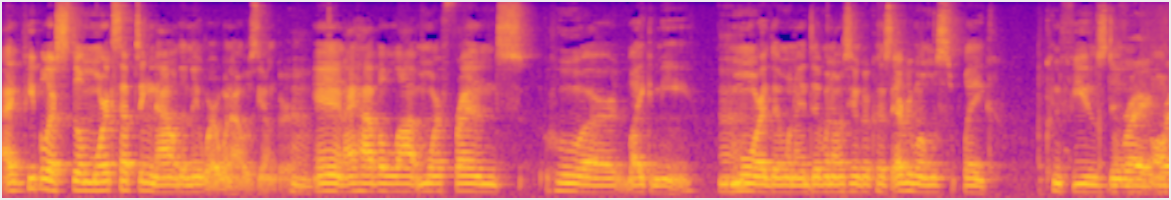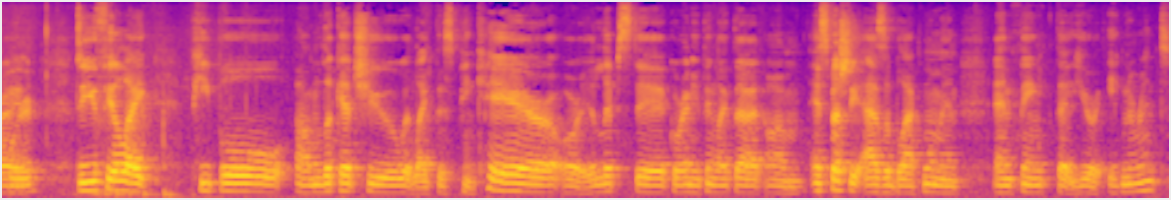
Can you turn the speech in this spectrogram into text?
I, people are still more accepting now than they were when I was younger. Hmm. And I have a lot more friends who are like me Hmm. more than when I did when I was younger because everyone was like confused and Right, awkward. right. Do you feel like people um, look at you with like this pink hair or your lipstick or anything like that, um, especially as a black woman, and think that you're ignorant,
